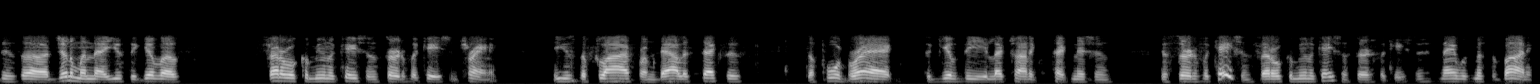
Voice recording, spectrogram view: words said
this uh, gentleman that used to give us federal communication certification training. He used to fly from Dallas, Texas, to Fort Bragg to give the electronics technicians the certification, federal communication certification. His name was Mr. Bonnie.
